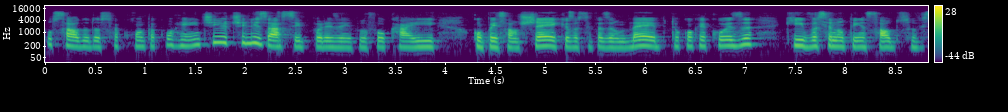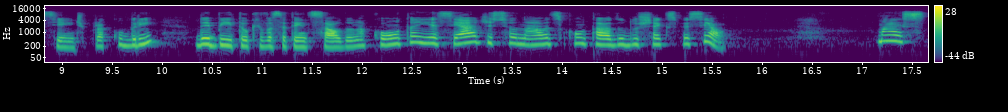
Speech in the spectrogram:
o saldo da sua conta corrente e utilizar, se por exemplo for cair, compensar um cheque, ou você fazer um débito, ou qualquer coisa que você não tenha saldo suficiente para cobrir, debita o que você tem de saldo na conta e esse adicional é descontado do cheque especial. Mas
